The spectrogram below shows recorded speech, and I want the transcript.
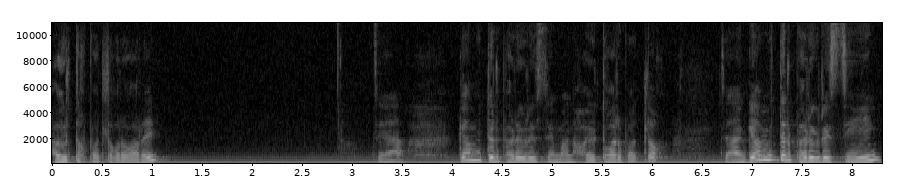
2 дахь бодлого руу оръё. За геометри прогрессийн маань 2 дугаар бодлого. За геометри прогрессийн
